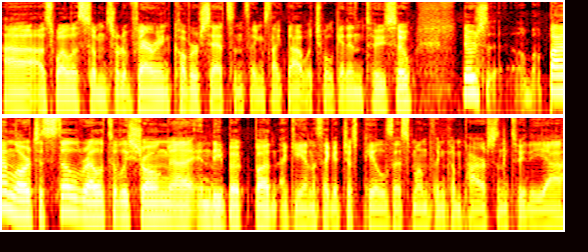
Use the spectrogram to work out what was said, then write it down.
uh, as well as some sort of variant cover sets and things like that, which we'll get into. So there's, by and large, it's still relatively strong uh, indie book, but again, I think it just peels this month in comparison to the uh,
